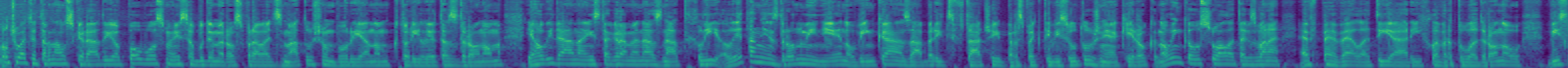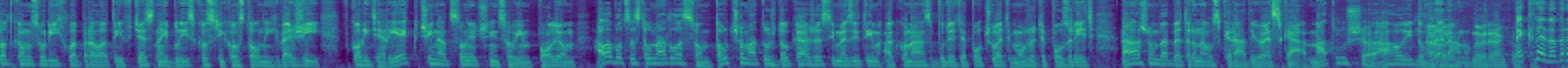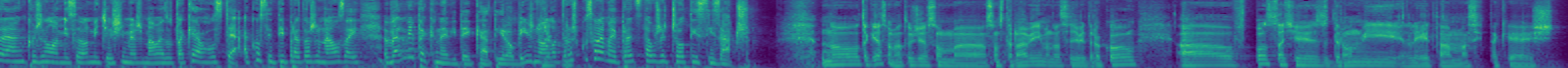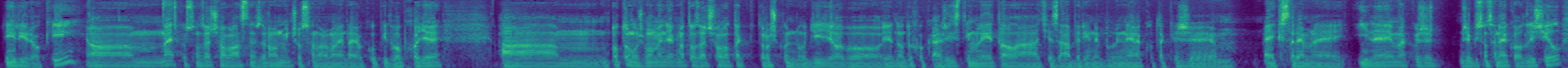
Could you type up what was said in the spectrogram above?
Počúvate Trnavské rádio, po 8 sa budeme rozprávať s Matúšom Burianom, ktorý lieta s dronom. Jeho videá na Instagrame nás nadchli. Lietanie s dronmi nie je novinka, zábery z vtáčej perspektívy sú tu už nejaký rok. Novinkou sú ale tzv. FPV lety a rýchle vrtule dronov. Výsledkom sú rýchle prelety v tesnej blízkosti kostolných veží, v korite riek či nad slnečnicovým poľom, alebo cestou nad lesom. To, čo Matúš dokáže si medzi tým, ako nás budete počúvať, môžete pozrieť na našom webe Trnavské rádio.sk. Matúš, ahoj, Dobré Ahoj, ráno. Dobré ránko. Pekné dobré ránko, želám. My sa veľmi tešíme, že máme tu takého hostia ako si ty, pretože naozaj veľmi pekné videjka ty robíš, no Ďakujem. ale trošku sa nám aj predstav, že čo ty si zač. No, tak ja som Matúš, ja som, eh, som z Trnavy, mám 29 rokov a v podstate s dronmi lietam asi také 4 roky. A najskôr som začal vlastne s dronmi, čo sa normálne dajú kúpiť v obchode a mm, potom už v momente, ak ma to začalo tak trošku nudiť, lebo jednoducho každý s tým lietal a tie zábery neboli nejako také, že extrémne iné, akože, že by som sa nejako odlišil,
